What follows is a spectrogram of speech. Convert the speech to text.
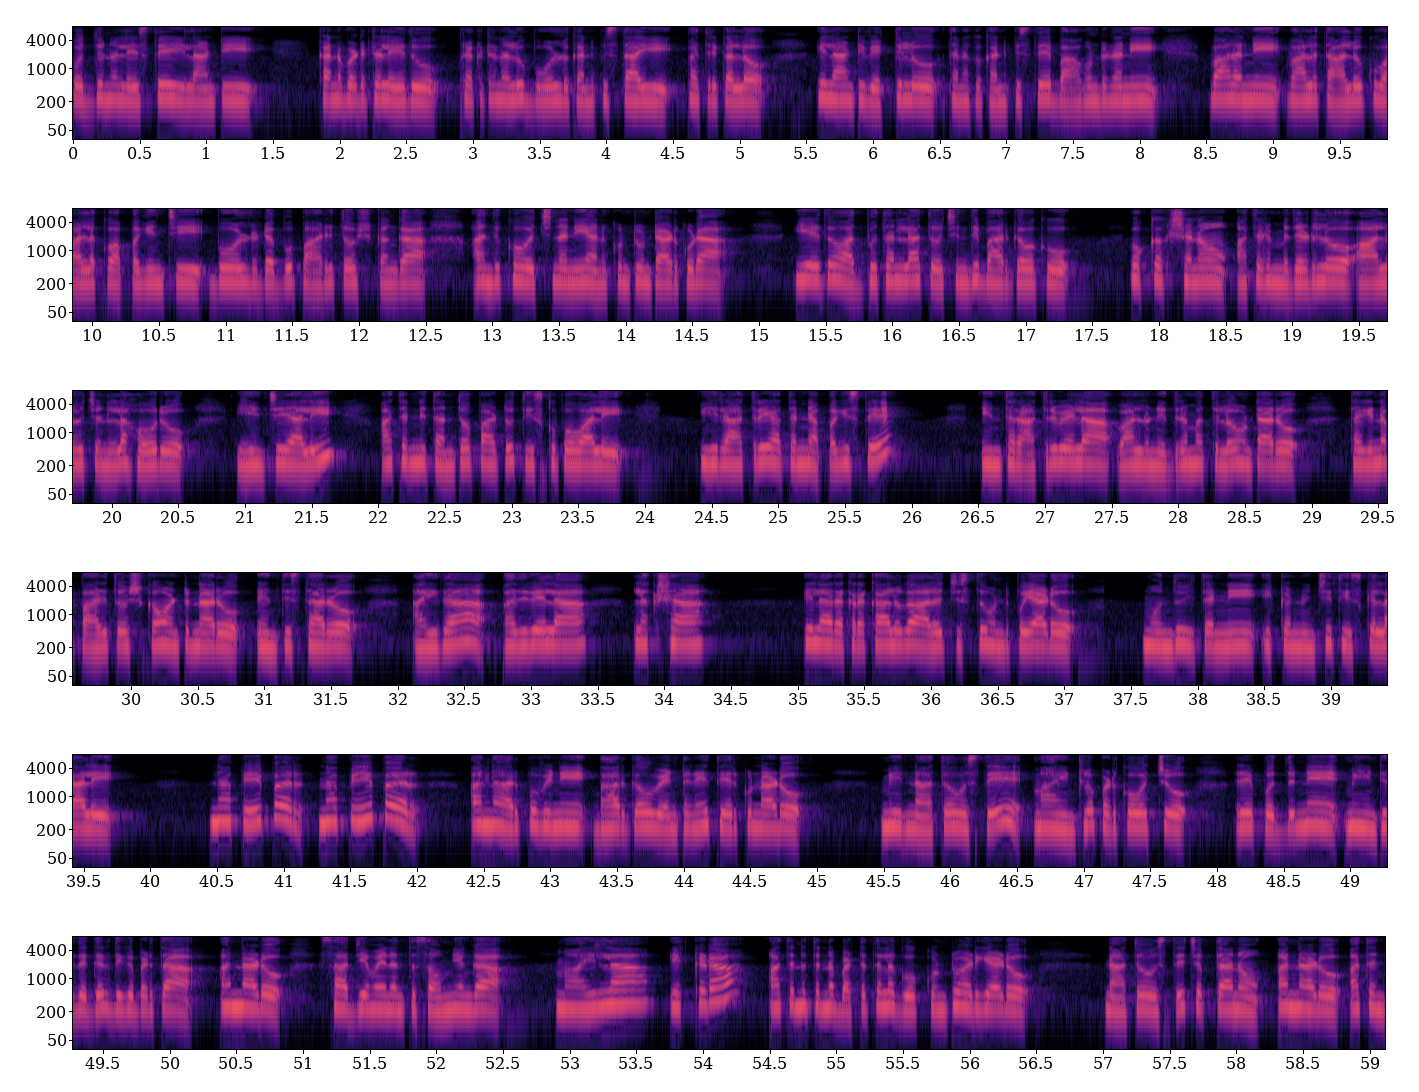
పొద్దున లేస్తే ఇలాంటి కనబడటలేదు. ప్రకటనలు బోల్డ్ కనిపిస్తాయి. పత్రికల్లో ఇలాంటి వ్యక్తులు తనకు కనిపిస్తే బాగుండునని వాళ్ళని వాళ్ళ తాలూకు వాళ్ళకు అప్పగించి బోల్డ్ డబ్బు పారితోషికంగా అందుకోవచ్చునని అనుకుంటుంటాడు కూడా. ఏదో అద్భుతంలా తోచింది భార్గవకు. ఒక్క క్షణం అతడి మెదడులో ఆలోచనల హోరు. ఏం చేయాలి? అతన్ని తనతో పాటు తీసుకుపోవాలి. ఈ రాత్రి అతన్ని అప్పగిస్తే ఇంత రాత్రివేళ వాళ్ళు నిద్రమత్తులో ఉంటారో తగిన పారితోషికం అంటున్నారు ఎంతిస్తారో ఐదా పదివేల లక్ష? ఇలా రకరకాలుగా ఆలోచిస్తూ ఉండిపోయాడు. ముందు ఇతన్ని ఇక్కడి నుంచి తీసుకెళ్ళాలి. నా పేపర్ నా పేపర్! అన్న అరుపు విని భార్గవ్ వెంటనే తేరుకున్నాడు. మీరు నాతో వస్తే మా ఇంట్లో పడుకోవచ్చు. రేపొద్దున్నే మీ ఇంటి దగ్గర దిగబెడతా అన్నాడు సాధ్యమైనంత సౌమ్యంగా. మా ఇల్లా ఎక్కడా? అతను తన బట్టతల గోక్కుంటూ అడిగాడో. నాతో వస్తే చెప్తాను? అన్నాడు అతని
